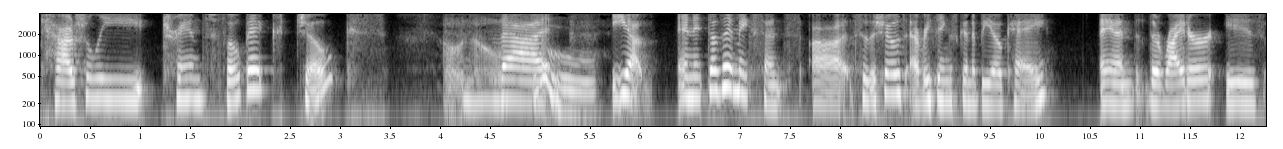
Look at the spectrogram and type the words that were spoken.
casually transphobic jokes. oh no That Ooh. yeah, and it doesn't make sense. Uh, so the show's everything's going to be okay, and the writer is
